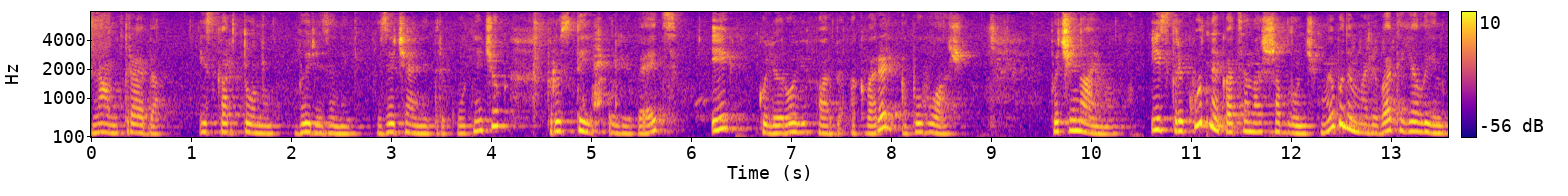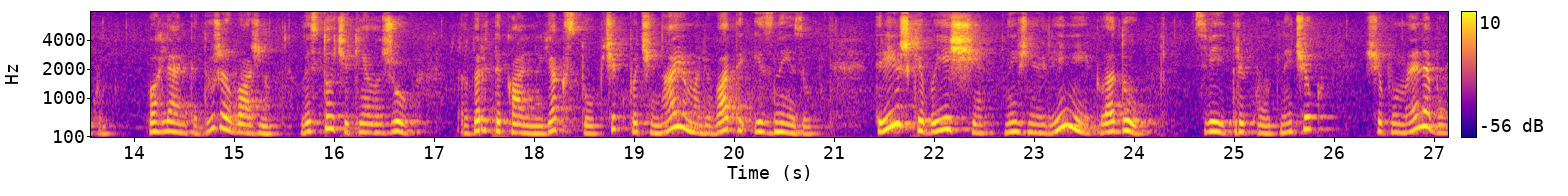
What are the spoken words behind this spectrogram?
нам треба із картону вирізаний звичайний трикутничок, простий олівець і кольорові фарби акварель або гуаш. Починаємо. Із трикутника, це наш шаблончик, ми будемо малювати ялинку. Погляньте дуже уважно. Листочок я ложу вертикально, як стовпчик, починаю малювати ізнизу. Трішки вище нижньої лінії кладу свій трикутничок, щоб у мене був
